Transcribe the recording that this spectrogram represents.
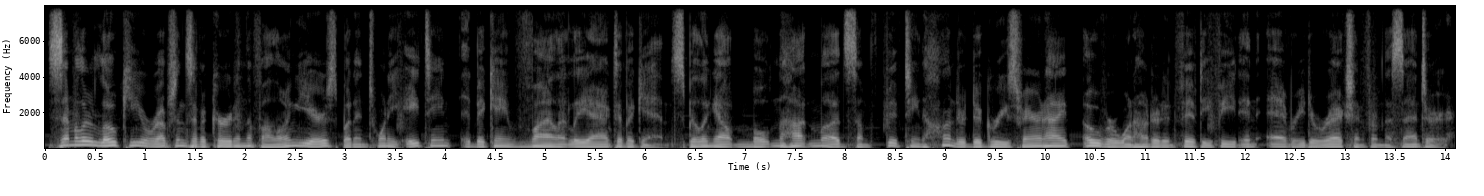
Similar low key eruptions have occurred in the following years, but in 2018 it became violently active again, spilling out molten hot mud some 1500 degrees Fahrenheit over 150 feet in every direction from the center.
